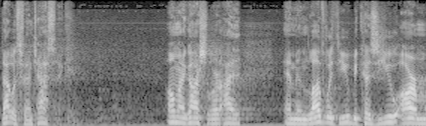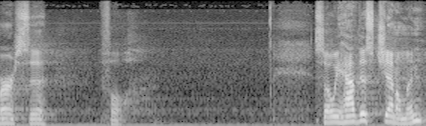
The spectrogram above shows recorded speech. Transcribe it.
that was fantastic. Oh my gosh, Lord, I am in love with you because you are merciful. So we have this gentleman.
